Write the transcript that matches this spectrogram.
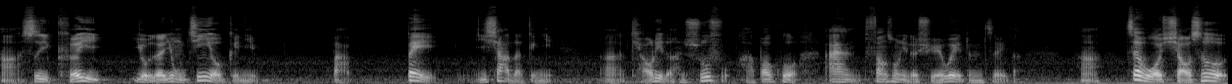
啊，是可以有人用精油给你把背一下子给你啊调理的很舒服啊，包括按放松你的穴位等等之类的啊，在我小时候。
